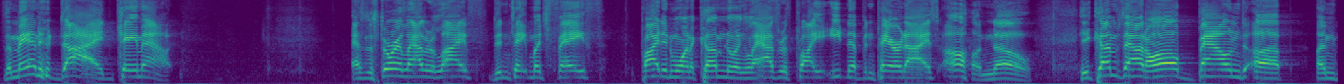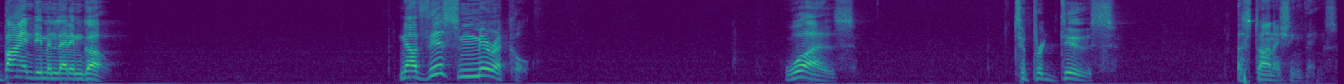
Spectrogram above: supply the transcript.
The man who died came out. As the story of Lazarus' life didn't take much faith, probably didn't want to come knowing Lazarus probably eaten up in paradise. Oh no. He comes out all bound up, unbind him and let him go. Now, this miracle was to produce astonishing things.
